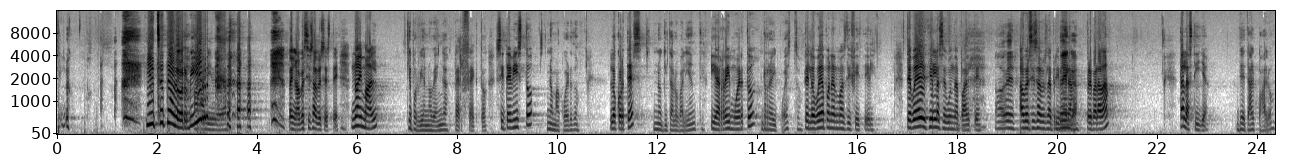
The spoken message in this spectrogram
y échate a dormir. venga, a ver si sabes este. No hay mal. Que por bien no venga. Perfecto. Si te he visto. No me acuerdo. Lo cortés. No quita lo valiente. Y a rey muerto. Rey puesto. Te lo voy a poner más difícil. Te voy a decir la segunda parte. A ver. A ver si sabes la primera. Venga. ¿Preparada? Tal astilla. De tal palo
